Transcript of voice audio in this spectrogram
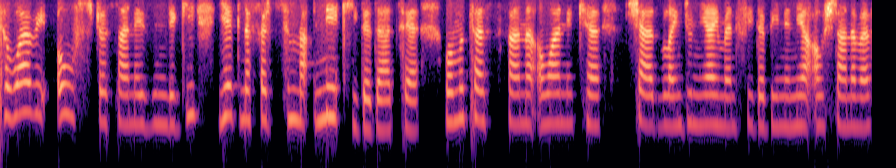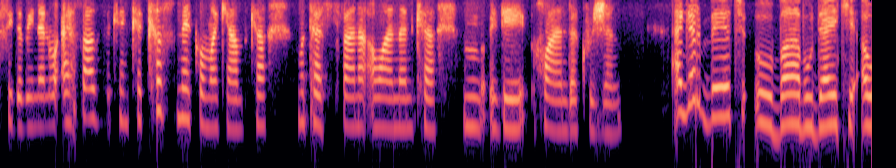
تەواوی ئەو سترێسانەی زیندگی یەک نەفەر چ مەعنێکی دە داتێ وە موتاسفانە ئەوانی کە شایەد بڵێن دونیای مەنفی دەبینن یا ئەو شتانە مەنفی دەبینن و ئەحساس دەکەن کە کەس نێ کۆمەکیان بکە متەسفانە ئەوانن کە ئیدی خۆیان دەکوژن. ئەگەر بێت و باب و دایکی ئەو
